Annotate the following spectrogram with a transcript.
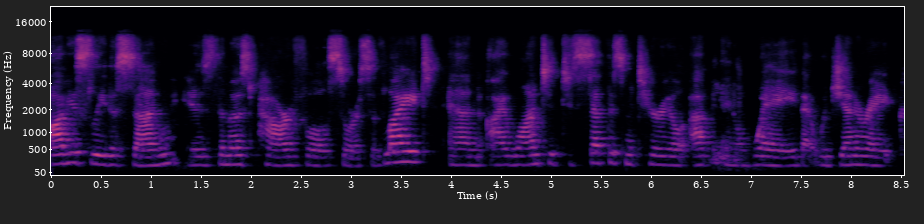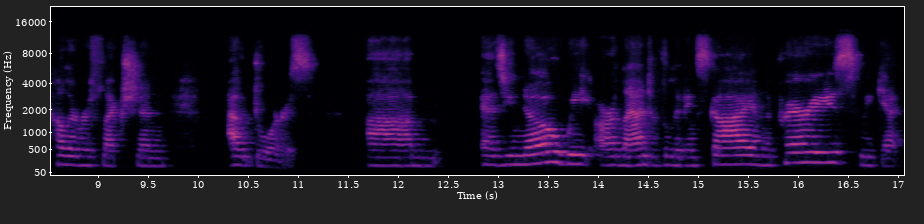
Obviously, the sun is the most powerful source of light, and I wanted to set this material up in a way that would generate color reflection outdoors. Um, as you know, we are land of the living sky and the prairies. We get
